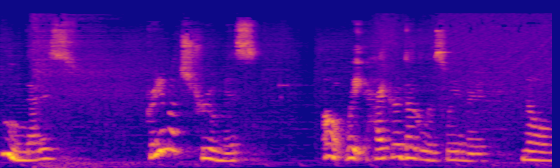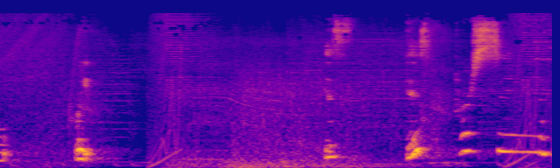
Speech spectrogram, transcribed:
Hmm, that is pretty much true, miss. Oh, wait, Hiker Douglas, wait a minute. No, wait. Is this person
